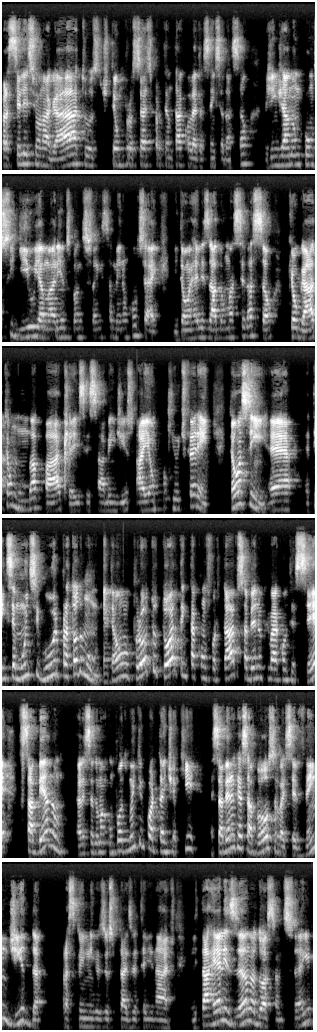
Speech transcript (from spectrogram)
para selecionar gatos, de ter um processo para tentar a coleta sem sedação, a gente já não conseguiu e a maioria dos bancos de sangue também não consegue. Então é realizada uma sedação, porque o gato é um mundo à parte, aí vocês sabem disso, aí é um pouquinho diferente. Então, assim, é, tem que ser muito seguro para todo mundo. Então, o produtor tem que estar confortável, sabendo o que vai acontecer, sabendo, Alessandro, um ponto muito importante aqui, é sabendo que essa bolsa vai ser vendida para as clínicas e hospitais veterinários. Ele está realizando a doação de sangue,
